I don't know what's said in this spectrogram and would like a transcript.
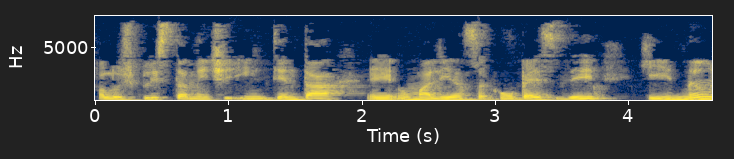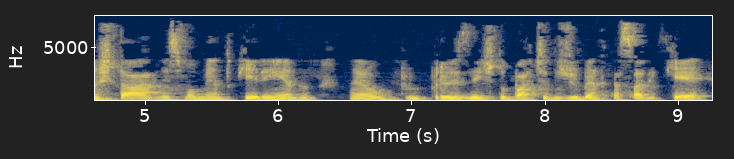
falou explicitamente em tentar é, uma aliança com o PSD que não está nesse momento querendo, né, o, o, presidente do partido Gilberto Kassab quer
